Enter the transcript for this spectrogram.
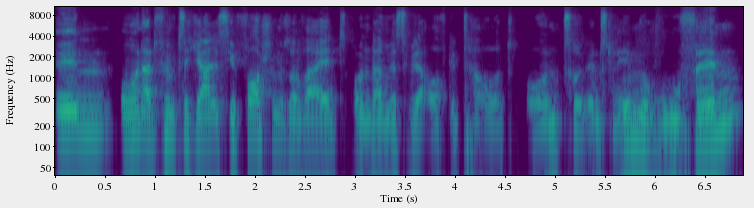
in 150 Jahren ist die Forschung soweit und dann wirst du wieder aufgetaut und zurück ins Leben gerufen.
